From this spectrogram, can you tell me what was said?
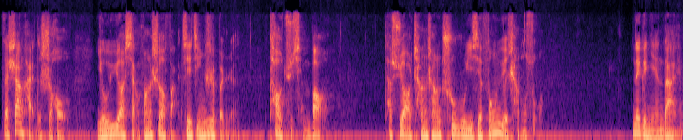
在上海的时候，由于要想方设法接近日本人，套取情报，他需要常常出入一些风月场所。那个年代，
